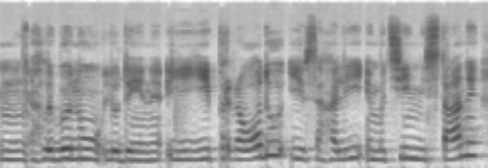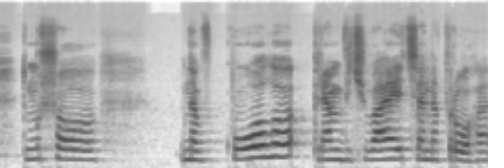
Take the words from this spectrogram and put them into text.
м, глибину людини, її природу і взагалі емоційні стани, тому що навколо прям відчувається напруга.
